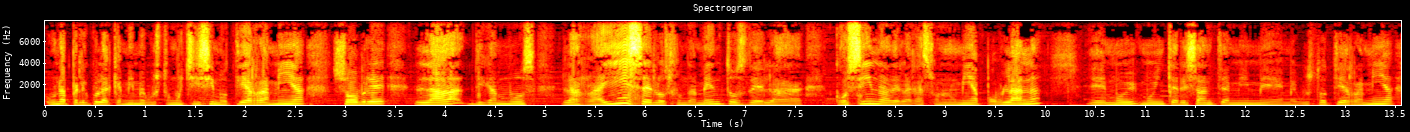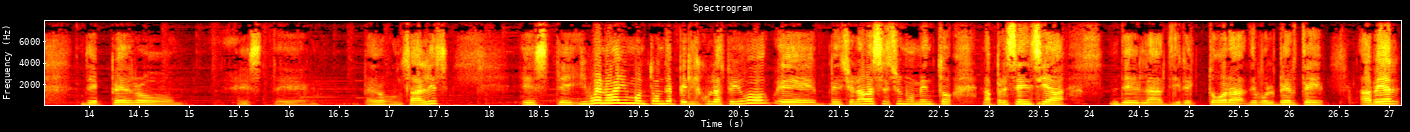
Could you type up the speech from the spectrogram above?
una película que a mí me gustó muchísimo, Tierra Mía, sobre la, digamos, las raíces, los fundamentos de la cocina, de la gastronomía poblana. muy, muy interesante, a mí me, me gustó Tierra Mía, de Pedro este, Pedro González. Este, y bueno, hay un montón de películas, pero yo eh, mencionabas hace un momento la presencia de la directora de Volverte a ver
